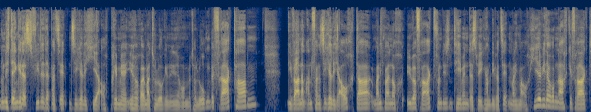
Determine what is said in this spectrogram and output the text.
Nun, ich denke, dass viele der Patienten sicherlich hier auch primär ihre Rheumatologinnen und ihre Rheumatologen befragt haben. Die waren am Anfang sicherlich auch da manchmal noch überfragt von diesen Themen. Deswegen haben die Patienten manchmal auch hier wiederum nachgefragt.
